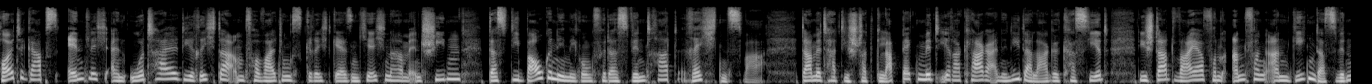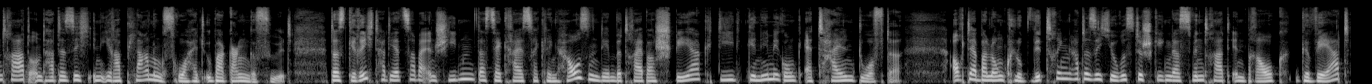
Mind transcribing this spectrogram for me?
Heute gab es endlich ein Urteil. Die Richter am Verwaltungsgericht Gelsenkirchen haben entschieden, dass die Baugenehmigung für das Windrad rechtens war. Damit hat die Stadt Gladbeck mit ihrer Klage eine Niederlage kassiert. Die Stadt war ja von Anfang an gegen das Windrad und hatte sich in ihrer Planungshoheit übergangen gefühlt. Das Gericht hat jetzt jetzt aber entschieden, dass der Kreis Recklinghausen dem Betreiber Steag die Genehmigung erteilen durfte. Auch der Ballonclub Wittring hatte sich juristisch gegen das Windrad in Brauk gewehrt.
